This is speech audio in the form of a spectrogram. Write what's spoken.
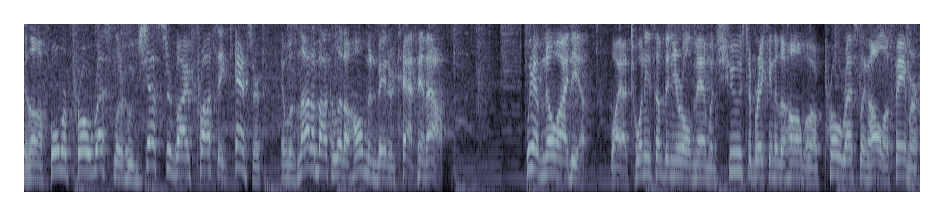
is on a former pro wrestler who just survived prostate cancer and was not about to let a home invader tap him out. We have no idea why a 20-something year old man would choose to break into the home of a pro wrestling Hall of Famer.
